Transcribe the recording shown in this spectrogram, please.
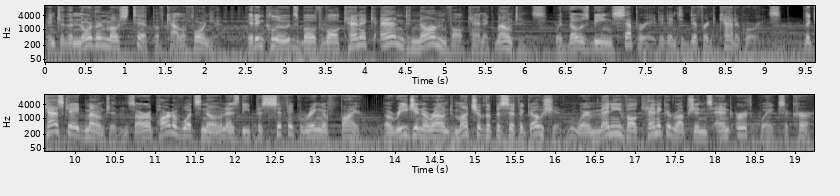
into the northernmost tip of California. It includes both volcanic and non-volcanic mountains, with those being separated into different categories. The Cascade Mountains are a part of what's known as the Pacific Ring of Fire, a region around much of the Pacific Ocean where many volcanic eruptions and earthquakes occur.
